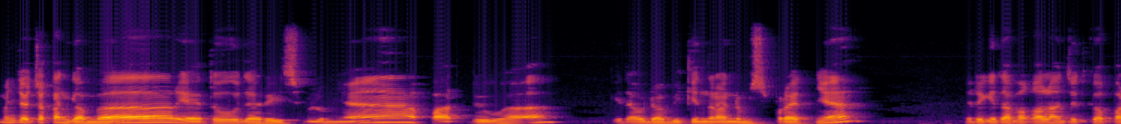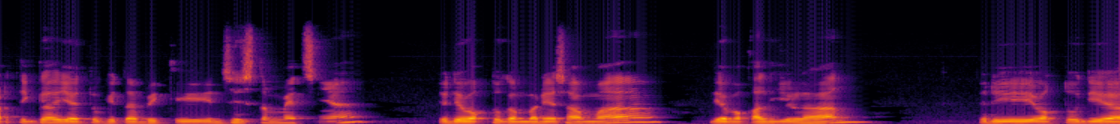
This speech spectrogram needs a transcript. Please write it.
Mencocokkan gambar yaitu dari sebelumnya part 2 kita udah bikin random spread-nya. Jadi kita bakal lanjut ke part 3 yaitu kita bikin sistem match-nya. Jadi waktu gambarnya sama, dia bakal hilang. Jadi waktu dia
